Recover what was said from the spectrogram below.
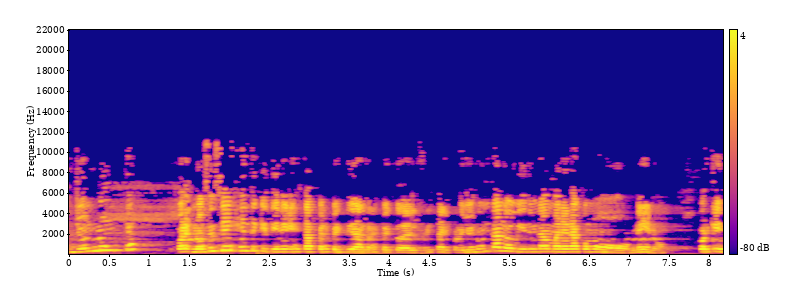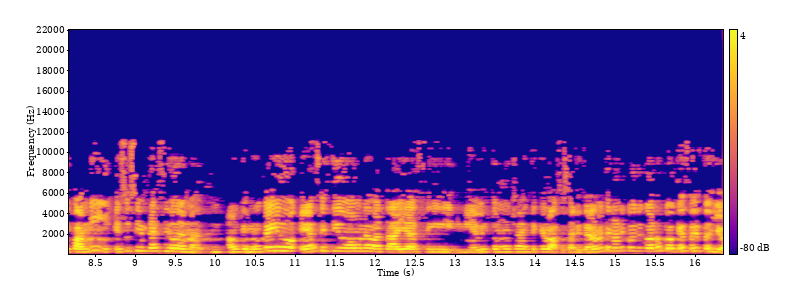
yo nunca, por- no sé si hay gente que tiene esta perspectiva al respecto del freestyle, pero yo nunca lo vi de una manera como menos. Porque para mí, eso siempre ha sido de más, aunque nunca he ido, he asistido a una batalla así, ni he visto mucha gente que lo hace. O sea, literalmente lo único que conozco que hace esto es yo.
